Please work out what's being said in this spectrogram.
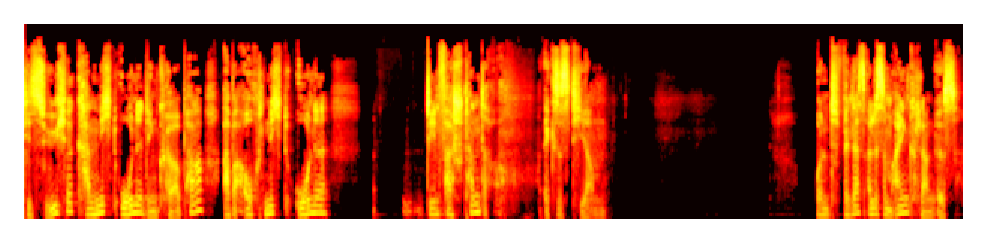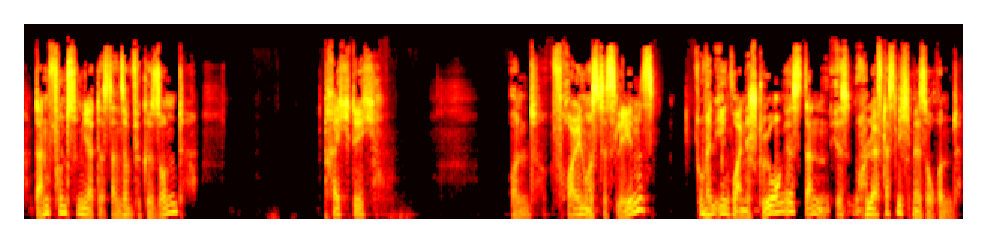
die Psyche kann nicht ohne den Körper, aber auch nicht ohne den Verstand existieren. Und wenn das alles im Einklang ist, dann funktioniert das. Dann sind wir gesund, prächtig und freuen uns des Lebens. Und wenn irgendwo eine Störung ist, dann ist, läuft das nicht mehr so rund.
